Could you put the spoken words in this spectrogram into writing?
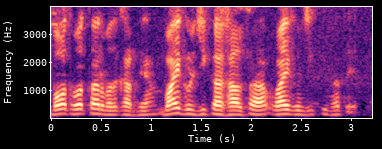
ਬਹੁਤ ਬਹੁਤ ਧੰਨਵਾਦ ਕਰਦੇ ਹਾਂ। ਵਾਹਿਗੁਰੂ ਜੀ ਕਾ ਖਾਲਸਾ, ਵਾਹਿਗੁਰੂ ਜੀ ਕੀ ਫਤਿਹ।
